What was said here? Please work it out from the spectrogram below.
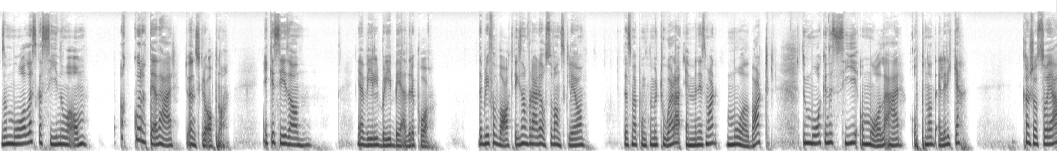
Altså målet skal si noe om akkurat det det er du ønsker å oppnå. Ikke si sånn 'jeg vil bli bedre på'. Det blir for vagt, ikke sant? for da er det også vanskelig å Det som er punkt nummer to her, da, M-en i smart, målbart. Du må kunne si om målet er oppnådd eller ikke. Kanskje også ja,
